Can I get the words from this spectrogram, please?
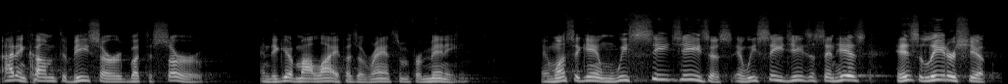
I didn't come to be served, but to serve and to give my life as a ransom for many. And once again, we see Jesus and we see Jesus in his, his leadership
